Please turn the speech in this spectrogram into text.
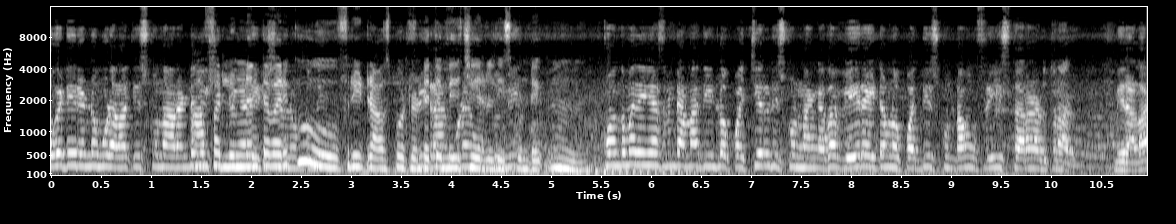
ఒకటి రెండు మూడు అలా తీసుకున్నారంటే ఆఫర్లు ఉన్నంత వరకు. ఫ్రీ ట్రాన్స్పోర్ట్ తొమ్మిది చీరలు. తీసుకుంటే. ఉమ్. కొంతమంది ఏం చేస్తారంటే అన్న దీంట్లో పది చీరలు తీసుకుంటున్నాం కదా వేరే ఐటమ్లో పది తీసుకుంటాము ఫ్రీ ఇస్తారని అడుగుతున్నారు. మీరు అలా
